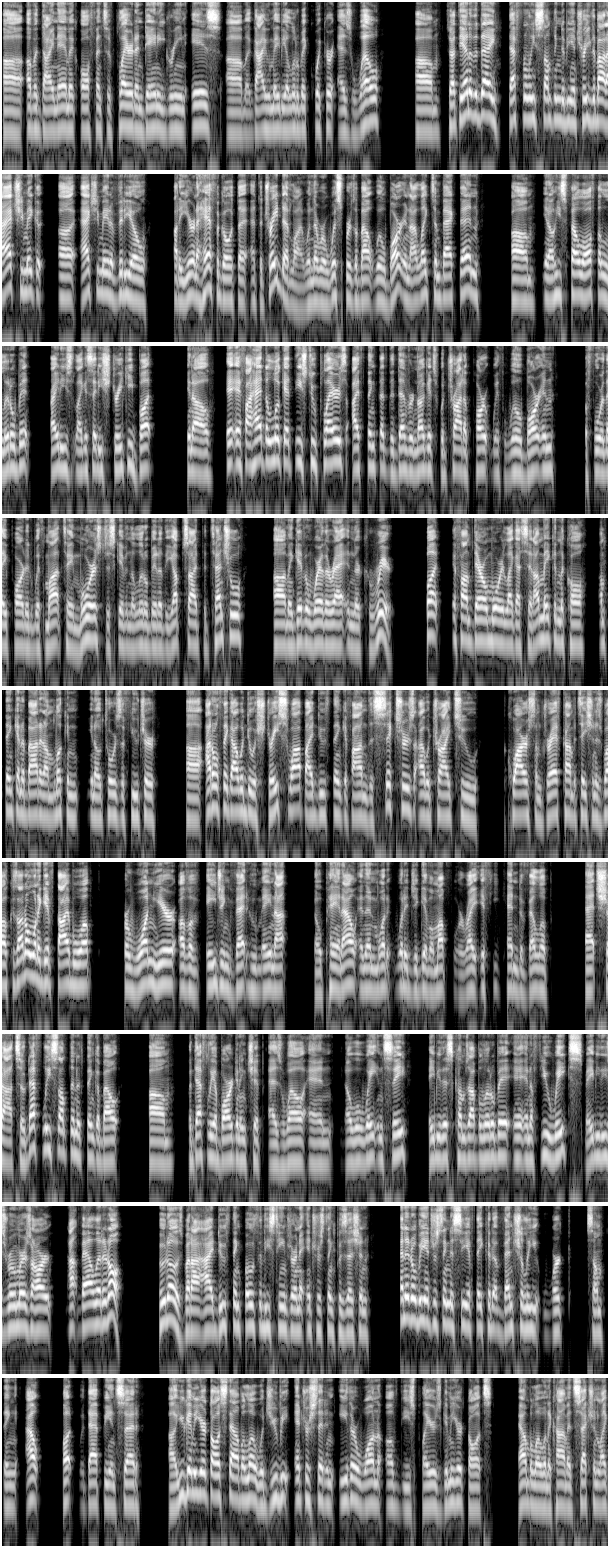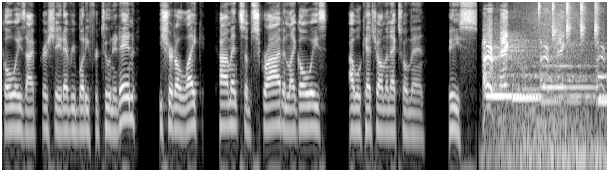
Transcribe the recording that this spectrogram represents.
uh, of a dynamic offensive player than Danny Green is. Um, a guy who may be a little bit quicker as well. Um, so at the end of the day, definitely something to be intrigued about. I actually make a, uh, actually made a video about a year and a half ago at the at the trade deadline when there were whispers about Will Barton. I liked him back then. Um, you know, he's fell off a little bit, right? He's like I said, he's streaky, but you know, if I had to look at these two players, I think that the Denver Nuggets would try to part with Will Barton before they parted with Monte Morris, just given a little bit of the upside potential um, and given where they're at in their career. But if I'm Daryl Morey, like I said, I'm making the call. I'm thinking about it. I'm looking, you know, towards the future. Uh, I don't think I would do a straight swap. I do think if I'm the Sixers, I would try to acquire some draft competition as well. Because I don't want to give Thybulle up for one year of an aging vet who may not you know pan out. And then what what did you give him up for, right? If he can develop that shot. So definitely something to think about. Um, but definitely a bargaining chip as well. And you know, we'll wait and see. Maybe this comes up a little bit in, in a few weeks. Maybe these rumors are not valid at all. Who knows? But I, I do think both of these teams are in an interesting position. And it'll be interesting to see if they could eventually work something out. But with that being said, uh, you give me your thoughts down below. Would you be interested in either one of these players? Give me your thoughts down below in the comments section. Like always, I appreciate everybody for tuning in. Be sure to like, comment, subscribe, and like always, I will catch you on the next one, man. Peace. Perfect. Perfect.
